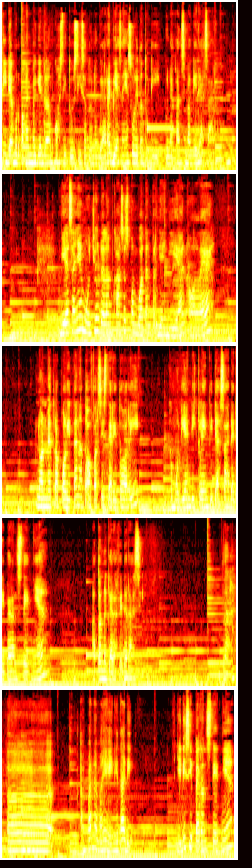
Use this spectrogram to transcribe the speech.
tidak merupakan bagian dalam konstitusi satu negara biasanya sulit untuk digunakan sebagai dasar. Biasanya muncul dalam kasus pembuatan perjanjian oleh non metropolitan atau overseas territory, kemudian diklaim tidak sah dari parent state-nya atau negara federasi. Nah, eh, apa namanya ini tadi? Jadi si parent state-nya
